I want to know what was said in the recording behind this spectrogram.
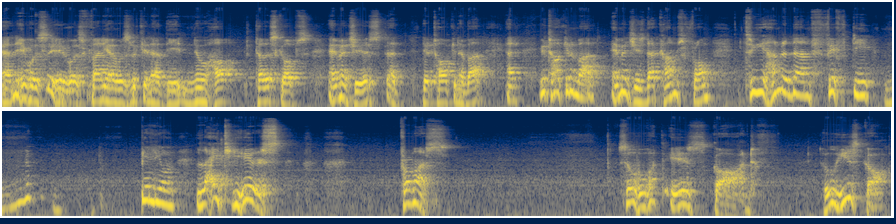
and it was it was funny, I was looking at the new Hubble telescopes images that they're talking about, and you're talking about images that comes from 350 billion light years from us. So, what is God? Who is God?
